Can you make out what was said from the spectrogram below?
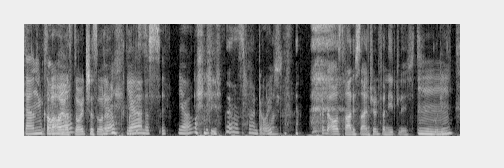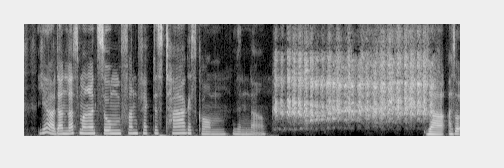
Dann das kommen aber wir. auch was Deutsches, oder? Ja, ja das, ja. Guti. das war Deutsch. Könnte australisch sein, schön verniedlicht. Mm. Guti. Ja, dann lass mal zum Fun Fact des Tages kommen, Linda. Ja, also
